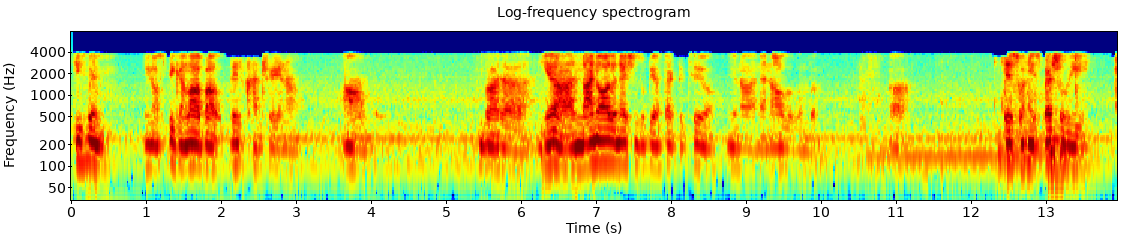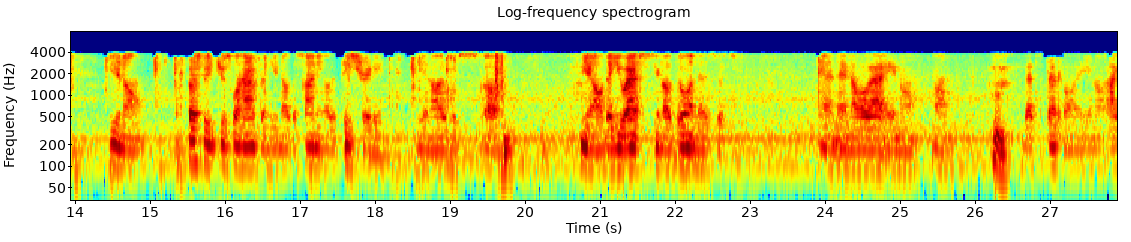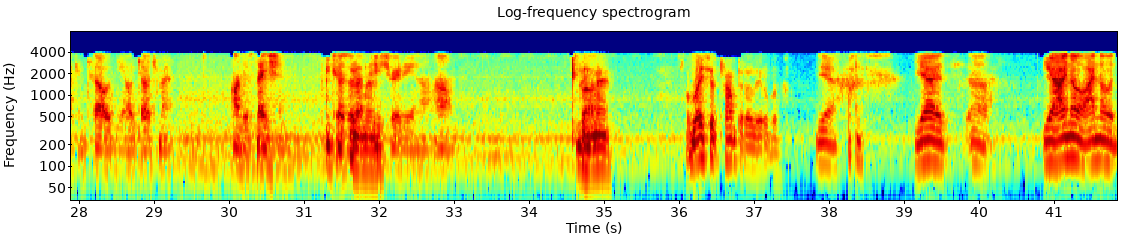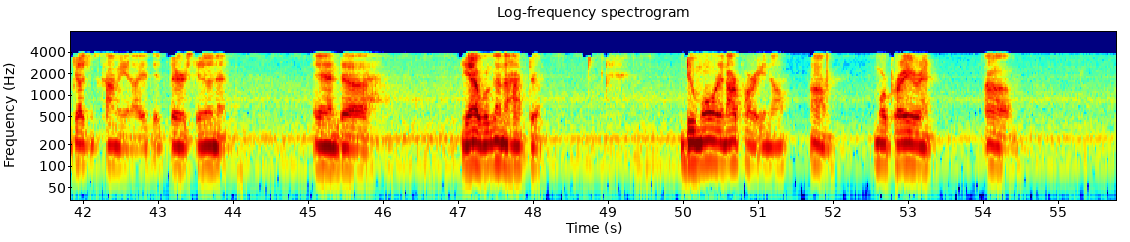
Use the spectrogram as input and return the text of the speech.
he's been, you know, speaking a lot about this country, you know, um, but uh, yeah, I know other nations will be affected too, you know, and, and all of them, but uh, this one especially, you know, especially just what happened, you know, the signing of the peace treaty, you know, it was, uh, you know, the U.S., you know, doing this, and and all that, you know, um, hmm. that's definitely, you know, I can tell, you know, judgment on this nation because of Amen. that peace treaty, you know. Um, Amen. Raise your trumpet a little bit. Yeah, yeah, it's uh, yeah. I know, I know, a judgment's coming. You know, it, it's very soon, and and uh, yeah, we're gonna have to do more in our part. You know, um, more prayer and um,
